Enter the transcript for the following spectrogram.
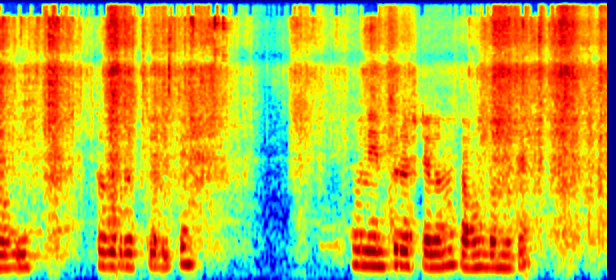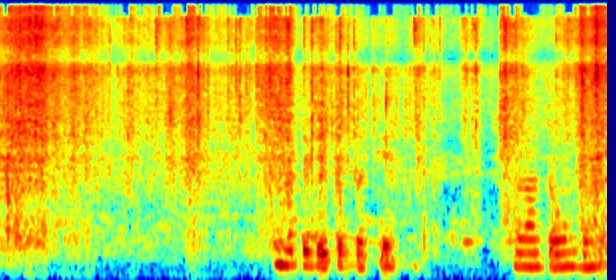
ಹೋಗಿ ತಗೊಬರೋದಕ್ಕೆ ಅದಕ್ಕೆ. ನೆನ್ಪಿರೋ ಅಷ್ಟೆಲ್ಲನೂ ತಗೊಂಡು ಬಂದಿದೆ ಮತ್ತು ದೀಪದ ಬತ್ತಿ. ಎಲ್ಲ ತೊಗೊಂಡು ಬಂದೆ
